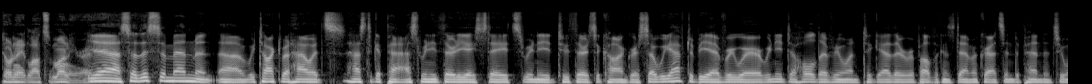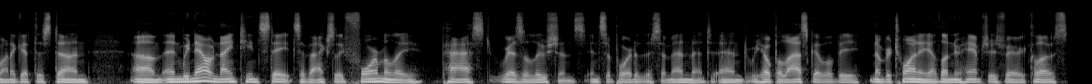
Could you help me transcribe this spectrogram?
donate lots of money, right? Yeah. So this amendment, uh, we talked about how it's has to get passed. We need 38 states. We need two thirds of Congress. So we have to be everywhere. We need to hold everyone together: Republicans, Democrats, Independents who want to get this done. Um, and we now have 19 states have actually formally passed resolutions in support of this amendment, and we hope Alaska will be number 20. Although New Hampshire is very close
